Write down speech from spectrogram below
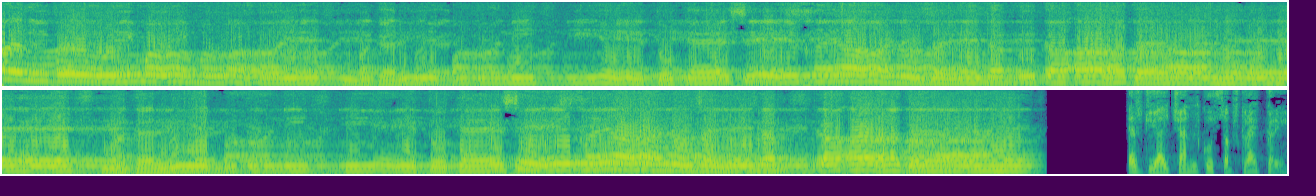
پر وہ امام آئے۔ مگر یہ پانی پیے تو کیسے خیال زینب کا آ گیا ہے؟ अगर ये पानी, पिए तो कैसे ख्याल जैनब का आ गया है। एस डी आई चैनल को सब्सक्राइब करें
